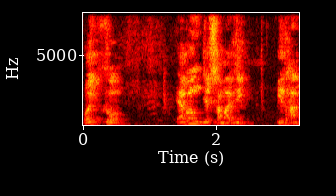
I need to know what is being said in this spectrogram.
ঐক্য এবং যে সামাজিক বিধান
